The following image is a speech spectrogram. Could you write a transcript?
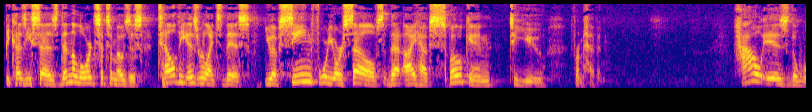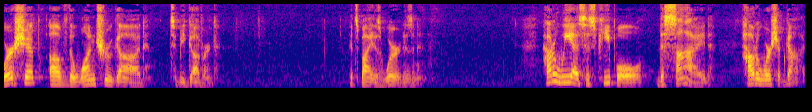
because he says, Then the Lord said to Moses, Tell the Israelites this, you have seen for yourselves that I have spoken to you from heaven. How is the worship of the one true God to be governed? It's by His Word, isn't it? How do we as His people decide how to worship God?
